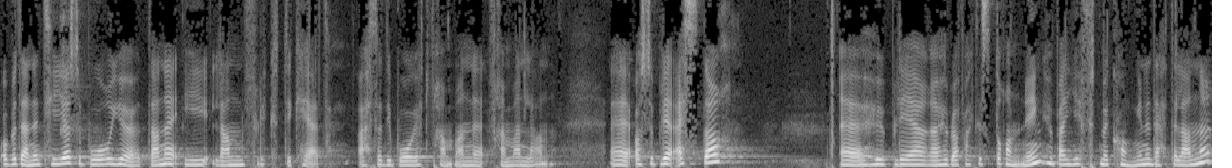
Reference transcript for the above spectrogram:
Og på denne tida så bor jødene i landflyktighet. Altså de bor i et fremmed land. Eh, og så blir Ester eh, hun blir, hun, blir, faktisk dronning. Hun blir gift med kongen i dette landet.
